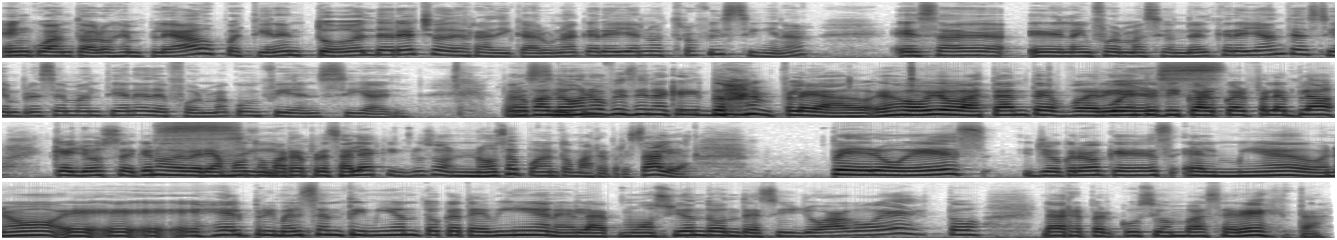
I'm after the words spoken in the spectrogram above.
En cuanto a los empleados, pues tienen todo el derecho de erradicar una querella en nuestra oficina. Esa, eh, la información del querellante siempre se mantiene de forma confidencial. Pero cuando es una oficina que hay dos empleados, es obvio bastante poder pues identificar cuál fue el empleado, que yo sé que no deberíamos tomar represalias, que incluso no se pueden tomar represalias pero es, yo creo que es el miedo, ¿no? Eh, eh, eh, es el primer sentimiento que te viene, la emoción donde si yo hago esto, la repercusión va a ser esta.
